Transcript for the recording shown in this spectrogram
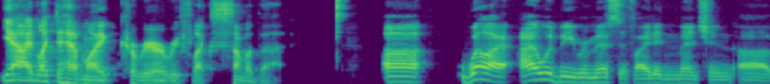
"Yeah, I'd like to have my career reflect some of that"? Uh, well, I, I, would be remiss if I didn't mention uh,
